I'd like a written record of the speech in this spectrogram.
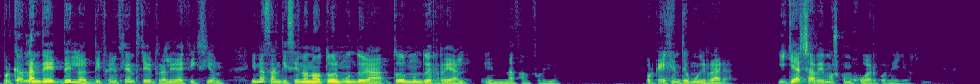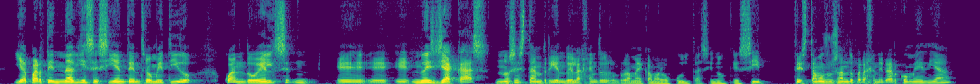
porque hablan de, de la diferencia entre realidad y ficción. Y Nathan dice, no, no, todo el mundo, era, todo el mundo es real en Nathan For You. Porque hay gente muy rara. Y ya sabemos cómo jugar con ellos. Y aparte nadie se siente entrometido. Cuando él se- eh, eh, no es jackass, no se están riendo de la gente, no es un programa de cámara oculta, sino que sí, te estamos usando para generar comedia,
